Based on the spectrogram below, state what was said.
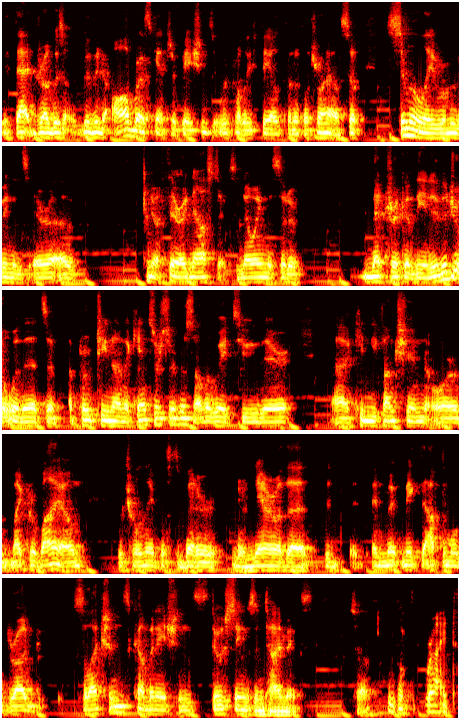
if that drug was given to all breast cancer patients, it would probably fail clinical trials. So similarly, we're moving to this era of you know theragnostics, knowing the sort of metric of the individual, whether that's a, a protein on the cancer surface all the way to their uh, kidney function or microbiome, which will enable us to better you know, narrow the, the and make the optimal drug selections, combinations, dosings, and timings. So right.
